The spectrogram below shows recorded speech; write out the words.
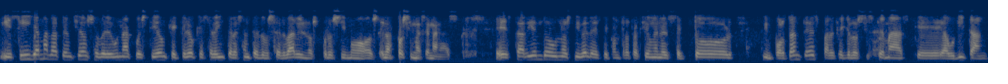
y sí llama la atención sobre una cuestión que creo que será interesante de observar en, los próximos, en las próximas semanas. Está habiendo unos niveles de contratación en el sector importantes. Parece que los sistemas que auditan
